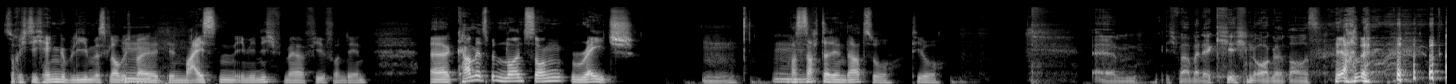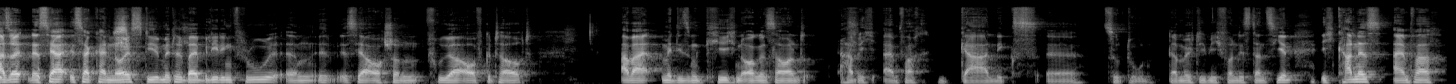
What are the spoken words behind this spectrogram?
so richtig hängen geblieben ist, glaube ich, mhm. bei den meisten irgendwie nicht mehr viel von denen. Äh, kam jetzt mit einem neuen Song Rage. Mhm. Was sagt er denn dazu, Tilo? Ähm, ich war bei der Kirchenorgel raus. Ja, ne? Also das ist ja, ist ja kein neues Stilmittel bei Bleeding Through, ähm, ist ja auch schon früher aufgetaucht. Aber mit diesem Kirchenorgel-Sound habe ich einfach gar nichts äh, zu tun. Da möchte ich mich von distanzieren. Ich kann es einfach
